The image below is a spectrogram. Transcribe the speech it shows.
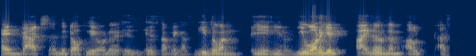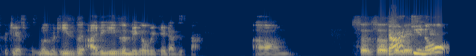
Head bats at the top of the order is is something else. He's the one you know you want to get either of them out as quickly as possible, but he's the I think he's the bigger wicket at the start. Um, So, so, so Starc, you know,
